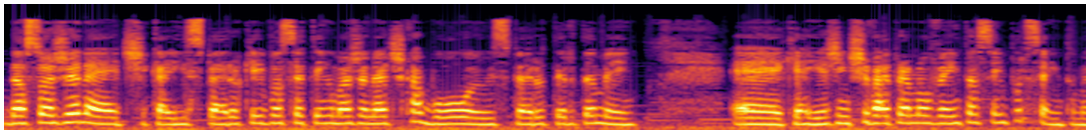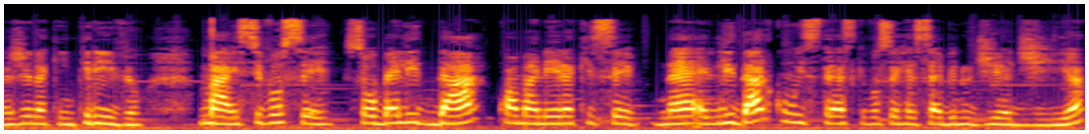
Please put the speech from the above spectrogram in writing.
da sua genética. E espero que você tenha uma genética boa, eu espero ter também. É, que aí a gente vai para 90% a 100%. Imagina que incrível. Mas se você souber lidar com a maneira que você, né, lidar com o estresse que você recebe no dia a dia,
